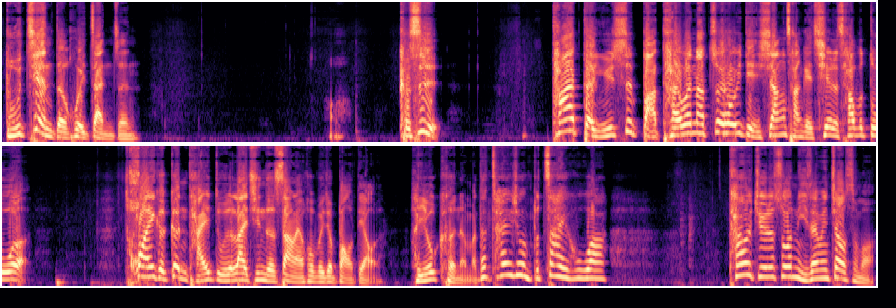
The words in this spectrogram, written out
不见得会战争。哦可是，他等于是把台湾那最后一点香肠给切的差不多了，换一个更台独的赖清德上来，会不会就爆掉了？很有可能嘛。但蔡英文不在乎啊，他会觉得说你在那边叫什么？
